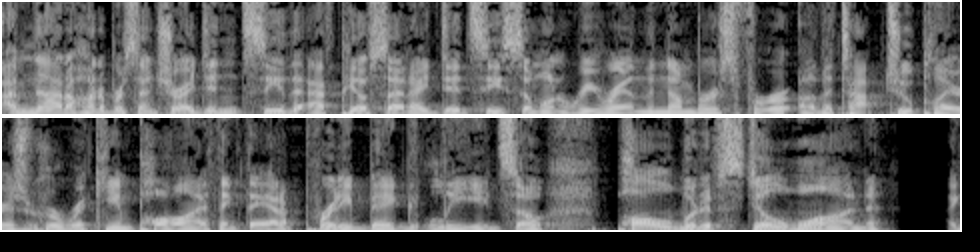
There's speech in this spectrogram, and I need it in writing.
I'm not 100% sure. I didn't see the FPO set. I did see someone reran the numbers for uh, the top two players, which were Ricky and Paul, and I think they had a pretty big lead. So Paul would have still won. I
